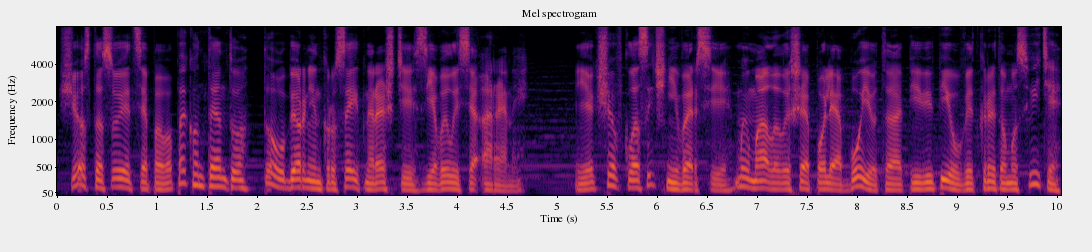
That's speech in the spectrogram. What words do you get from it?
Що стосується PvP контенту, то у Burning Crusade нарешті з'явилися арени. Якщо в класичній версії ми мали лише поля бою та PvP у відкритому світі,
